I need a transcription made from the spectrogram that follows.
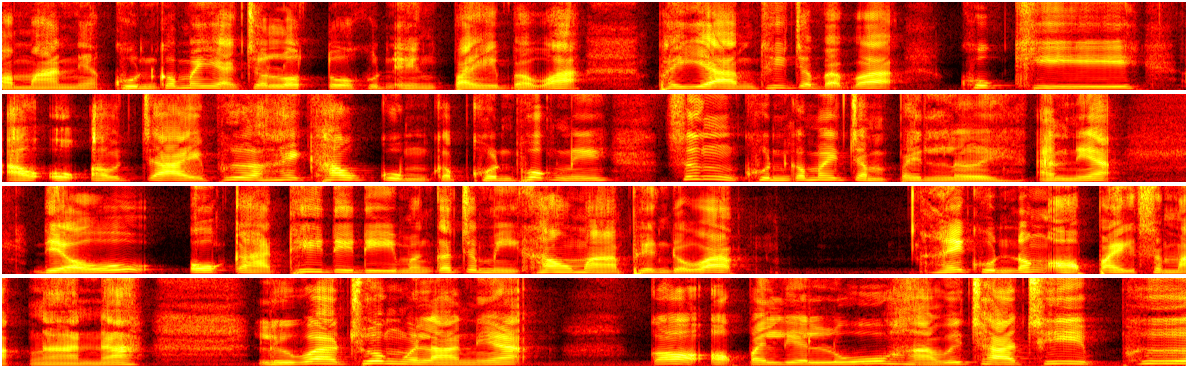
ประมาณเนี้ยคุณก็ไม่อยากจะลดตัวคุณเองไปแบบว่า พยายามที่จะแบบว่าคุกคีเอาอกเอาใจเพื่อให้เข้ากลุ่มกับคนพวกนี้ ซึ่งคุณก็ไม่จำเป็นเลย อันเนี้ยเดี๋ยวโอกาสที่ดีๆ มันก็จะมีเข้ามาเพียงแต่ว่า ให้คุณต้องออกไปสมัครงานนะ หรือว่าช่วงเวลาเนี้ย ก็ออกไปเรียนรู้หาวิชาชีพเพื่อ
